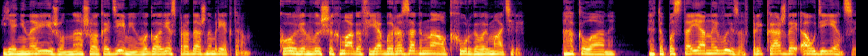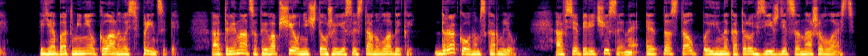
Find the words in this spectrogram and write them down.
Я ненавижу нашу академию во главе с продажным ректором. Ковен высших магов я бы разогнал к хурговой матери. А кланы? Это постоянный вызов при каждой аудиенции. Я бы отменил клановость в принципе. А тринадцатый вообще уничтожу, если стану владыкой. Драконом скормлю. А все перечисленное – это столпы, на которых зиждется наша власть.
